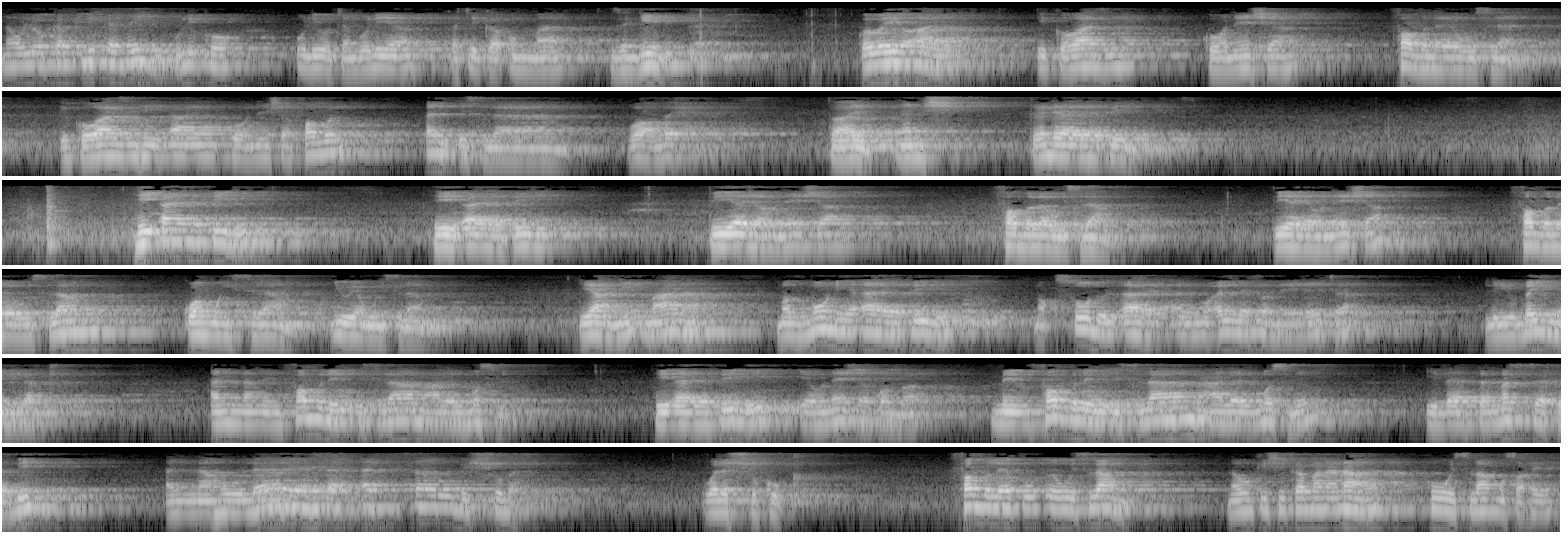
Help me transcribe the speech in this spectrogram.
na uliokamilika zaidi kuliko uliotangulia katika umma zingine kwa hivyo hiyo aya iko wazi kuonesha fadla ya uislamu iko wazi hii aya kuonesha fadl الإسلام. واضح؟ طيب نمشي. تعني آية فيه هي آية فيه هي آية بي يا يونيشا فضل الإسلام يا يونيشا فضل الإسلام قوم الإسلام يو يوم يعني معنى مضمون آية فيه مقصود الآية المؤلفة ميليتا ليبين لك أن من فضل الإسلام على المسلم هي آية بيلي يونيشا قنبا من فضل الإسلام على المسلم إذا تمسك به أنه لا يتأثر بالشبه ولا الشكوك. فضل الإسلام na ukishikamana nao huu Uislamu sahihi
